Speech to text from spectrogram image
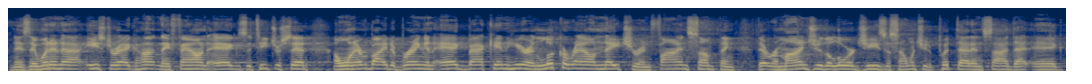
And as they went into that Easter egg hunt and they found eggs, the teacher said, I want everybody to bring an egg back in here and look around nature and find something that reminds you of the Lord Jesus. I want you to put that inside that egg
